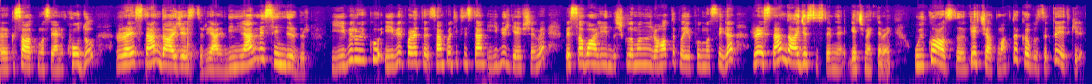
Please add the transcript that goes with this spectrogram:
e, kısaltması yani kodu rest and digest'tir. Yani dinlen ve sindirdir. İyi bir uyku, iyi bir parasempatik sistem, iyi bir gevşeme ve sabahleyin dışkılamanın rahatlıkla yapılmasıyla rest and digest sistemine geçmek demek. Uyku azlığı, geç yatmak da kabızlıkta etkili.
